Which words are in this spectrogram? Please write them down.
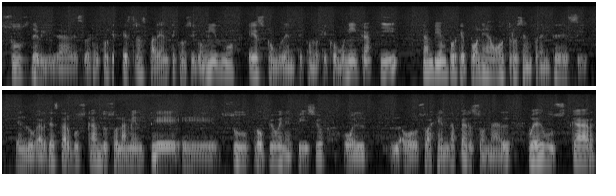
sus debilidades, ¿verdad? Porque es transparente consigo mismo, es congruente con lo que comunica y también porque pone a otros enfrente de sí. En lugar de estar buscando solamente eh, su propio beneficio o el o su agenda personal, puede buscar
